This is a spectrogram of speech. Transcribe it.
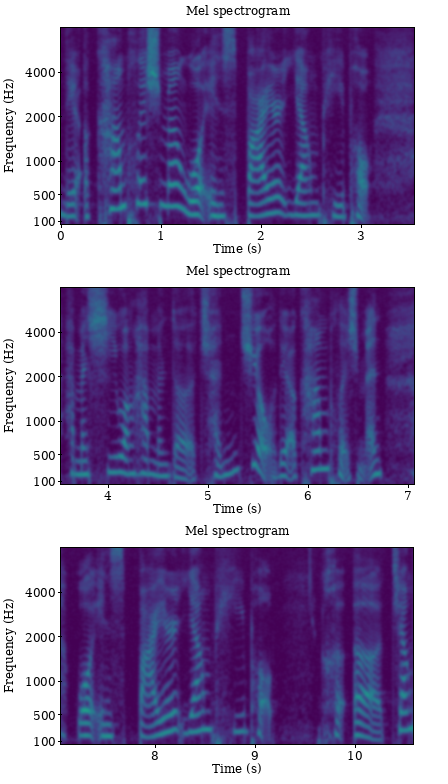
their accomplishment will inspire young people。他们希望他们的成就，their accomplishment will inspire young people，和呃将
